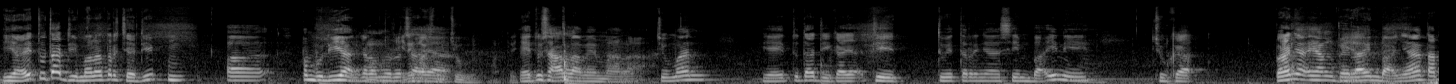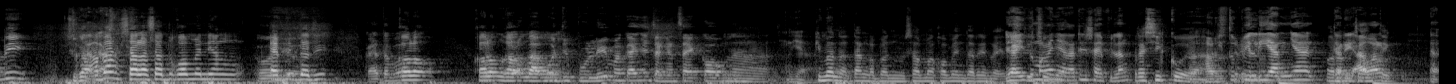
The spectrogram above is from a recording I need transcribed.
ya itu tadi malah terjadi pem- eh, pembulian kalau menurut Ini nggak saya. setuju. ya itu salah memang. Cuman ya itu tadi kayak di twitternya si mbak ini juga banyak yang belain mbaknya tapi juga apa salah satu komen yang Oh, epic iya. tadi kalau kalau nggak nggak mau dibully makanya jangan sekong nah Iya. gimana tanggapanmu sama komentar yang kayak ya itu makanya nggak? tadi saya bilang resiko ya nah, harus itu pilihannya Orang dari awal cantik. ya,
